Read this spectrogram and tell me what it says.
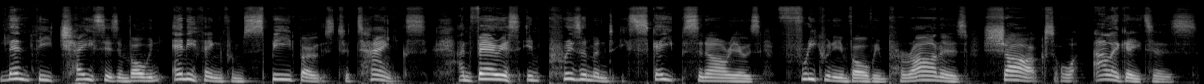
lengthy chases involving anything from speedboats to tanks, and various imprisonment escape scenarios frequently involving piranhas, sharks, or alligators.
